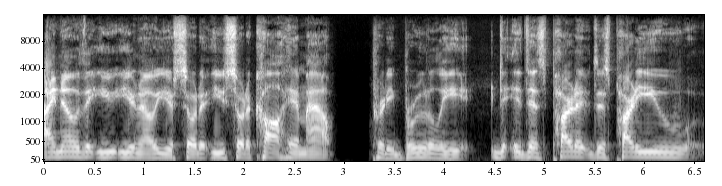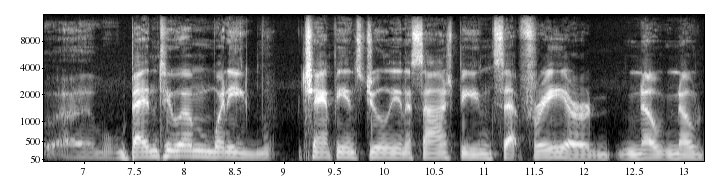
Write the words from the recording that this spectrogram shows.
I know that you you know you sort of you sort of call him out pretty brutally. Does part of does part of you uh, bend to him when he champions Julian Assange being set free, or no no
